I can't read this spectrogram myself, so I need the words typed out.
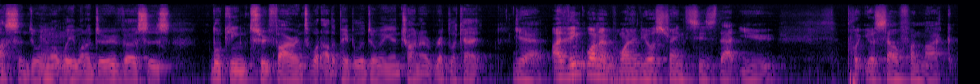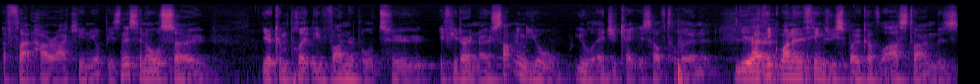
us and doing what we mm. want to do versus looking too far into what other people are doing and trying to replicate. Yeah, I think one of one of your strengths is that you put yourself on like a flat hierarchy in your business, and also you're completely vulnerable to if you don't know something, you'll you'll educate yourself to learn it. Yeah. I think one of the things we spoke of last time was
